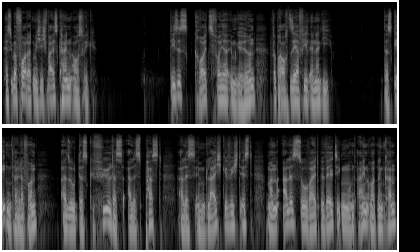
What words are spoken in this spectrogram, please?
Es überfordert mich. Ich weiß keinen Ausweg. Dieses Kreuzfeuer im Gehirn verbraucht sehr viel Energie. Das Gegenteil davon, also das Gefühl, dass alles passt, alles im Gleichgewicht ist, man alles so weit bewältigen und einordnen kann,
